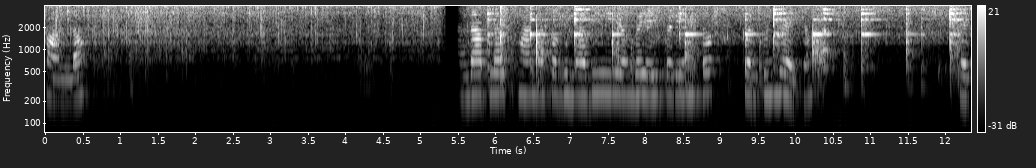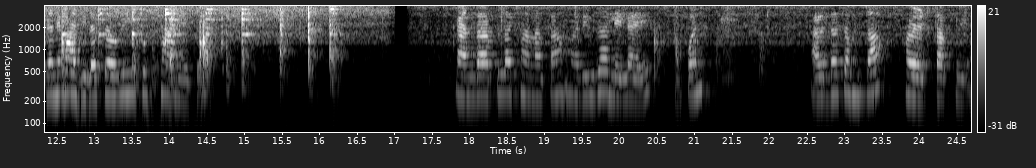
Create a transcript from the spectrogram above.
कांदा. कांदा आपला छान असा गुलाबी रंग येईपर्यंत परतून घ्यायचा. त्याच्याने भाजीला चवही खूप छान येते. कांदा आपला छान आता मरील झालेला आहे. आपण अर्धा चमचा हळद टाकूया.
